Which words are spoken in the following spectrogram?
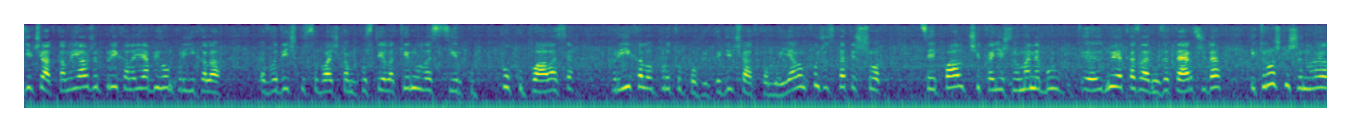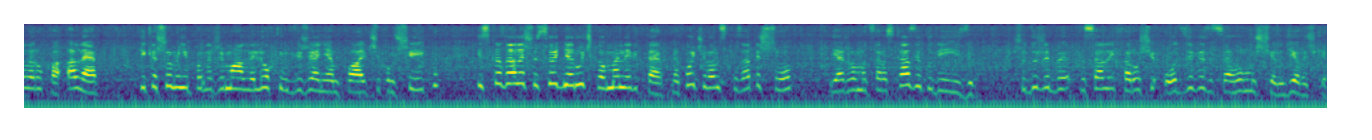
Дівчатка, ну я вже приїхала, я бігом приїхала, водичку собачкам пустила, кинула стірку, покупалася, приїхала в Протопопівку. Дівчатка мої, я вам хочу сказати, що цей палчик, звісно, у мене був, е, ну я казала, він затерпший, да? і трошки ще нояла рука. Але тільки що мені понажимали легким движенням пальчиком шийку і сказали, що сьогодні ручка у мене відтерпна. Хочу вам сказати, що я ж вам це розказую, куди я їздю що дуже би писали хороші отзиви за цього мужчину. Дівчатки,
